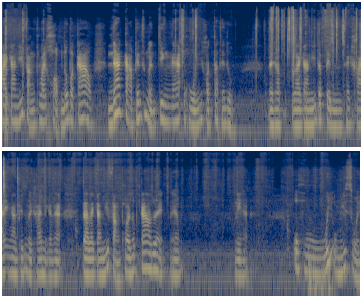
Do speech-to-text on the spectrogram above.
รายการที่ฝังพลอยขอบนพเก้าหน้ากากเพ้นท์เสมือนจริงนะฮะ โอ้โห นี่ขอตัดให้ดูนะครับ รายการนี้จะเป็นคล้ายๆงานเพ้นท์เหมือนคล้ายเหมือนกันฮะ แต่รายการนี้ฝังพลอยนพเก้าด้วยนะครับ นี่ฮะ โอ้โห องค์นี้สวย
